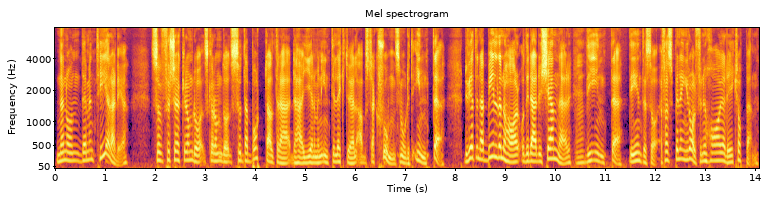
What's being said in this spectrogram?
när någon dementerar det så försöker de då, ska de då sudda bort allt det här, det här genom en intellektuell abstraktion som ordet inte. Du vet den där bilden du har och det där du känner, Mm. det är inte, det är inte så. Fast det spelar ingen roll för nu har jag det i kroppen.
